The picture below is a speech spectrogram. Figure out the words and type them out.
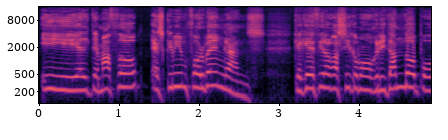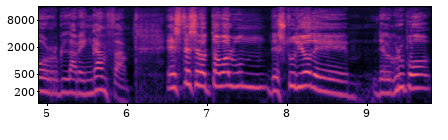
Y el temazo Screaming for Vengeance, que quiere decir algo así como gritando por la venganza. Este es el octavo álbum de estudio de, del grupo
